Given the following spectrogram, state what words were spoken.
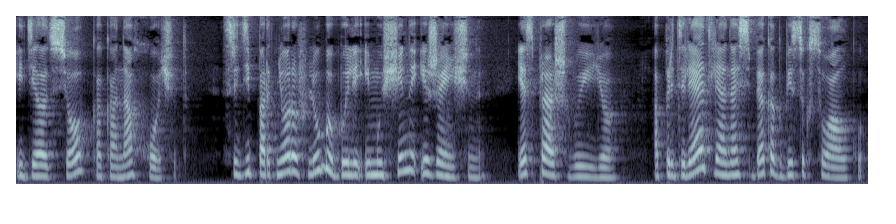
и делать все, как она хочет. Среди партнеров Любы были и мужчины, и женщины. Я спрашиваю ее, определяет ли она себя как бисексуалку,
